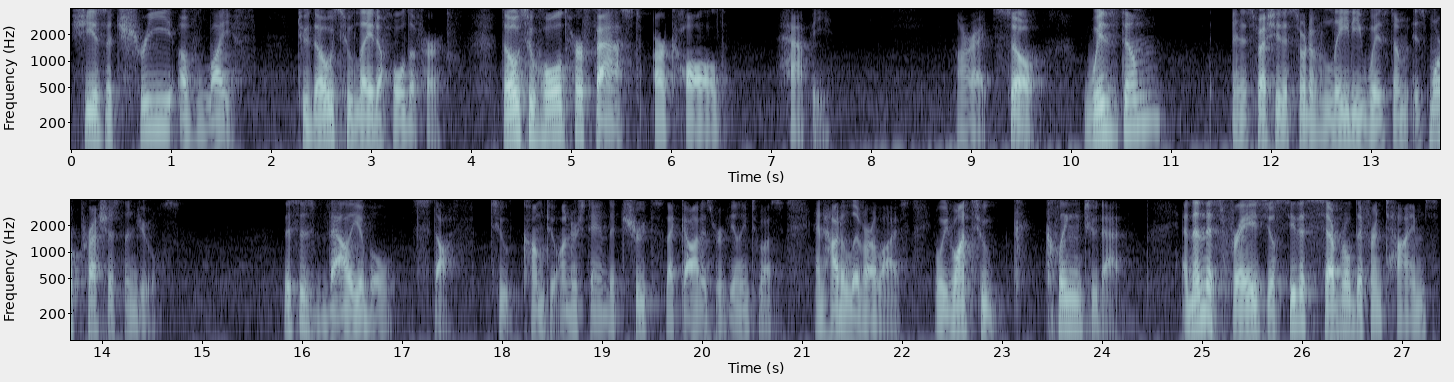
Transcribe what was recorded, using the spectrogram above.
She is a tree of life to those who lay a hold of her. Those who hold her fast are called happy. All right, so wisdom, and especially this sort of lady wisdom, is more precious than jewels. This is valuable stuff to come to understand the truths that God is revealing to us and how to live our lives. And we want to Cling to that. And then this phrase, you'll see this several different times.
